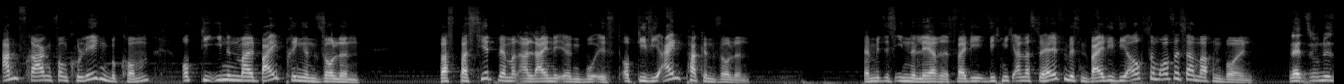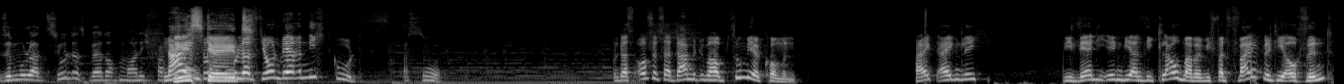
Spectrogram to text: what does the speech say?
Anfragen von Kollegen bekommen, ob die ihnen mal beibringen sollen, was passiert, wenn man alleine irgendwo ist, ob die sie einpacken sollen, damit es ihnen eine Lehre ist, weil die sich nicht anders zu helfen wissen, weil die sie auch zum Officer machen wollen. Ne, so eine Simulation, das wäre doch mal nicht Nein, so eine Simulation wäre nicht gut. Ach so. Und dass Officer damit überhaupt zu mir kommen, zeigt eigentlich, wie sehr die irgendwie an sie glauben, aber wie verzweifelt die auch sind,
